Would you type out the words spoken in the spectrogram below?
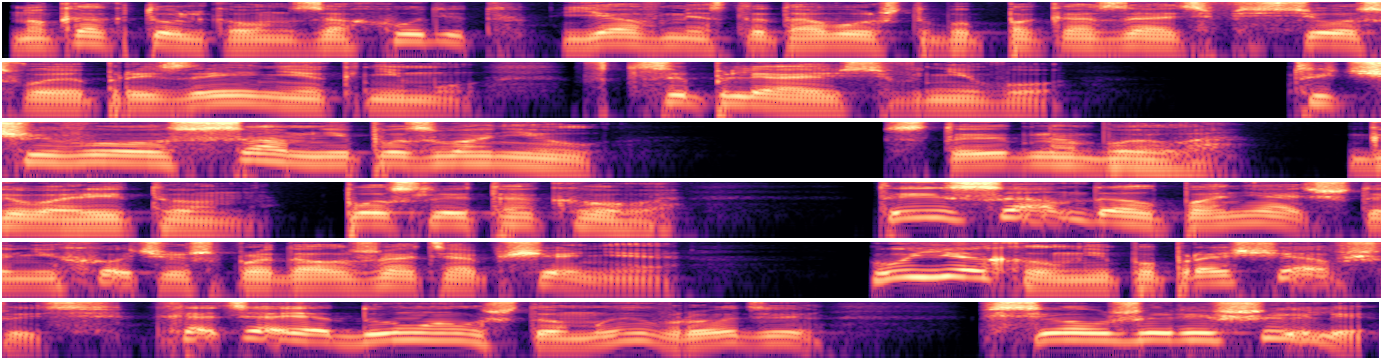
Но как только он заходит, я вместо того, чтобы показать все свое презрение к нему, вцепляюсь в него. «Ты чего сам не позвонил?» «Стыдно было», — говорит он, — «после такого. Ты сам дал понять, что не хочешь продолжать общение. Уехал, не попрощавшись, хотя я думал, что мы вроде все уже решили».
